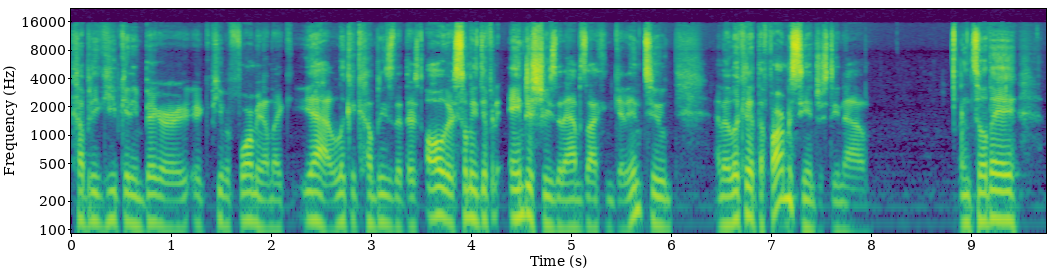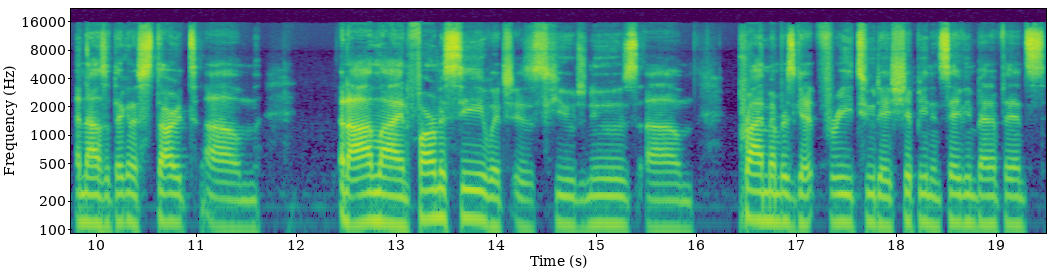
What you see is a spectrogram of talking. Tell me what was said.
company keep getting bigger, keep performing?" I'm like, "Yeah, look at companies that there's oh, there's so many different industries that Amazon can get into, and they're looking at the pharmacy industry now." And so they announced that they're going to start um, an online pharmacy, which is huge news. Um, Prime members get free two day shipping and saving benefits.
